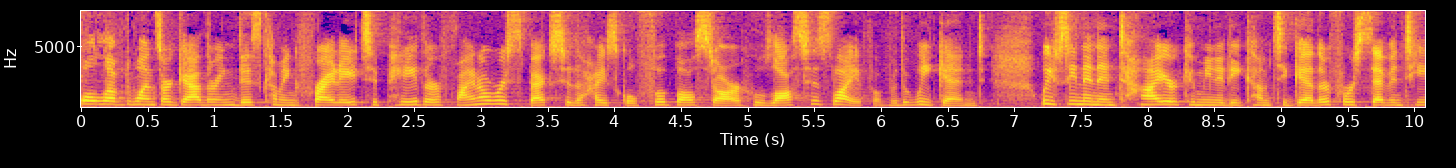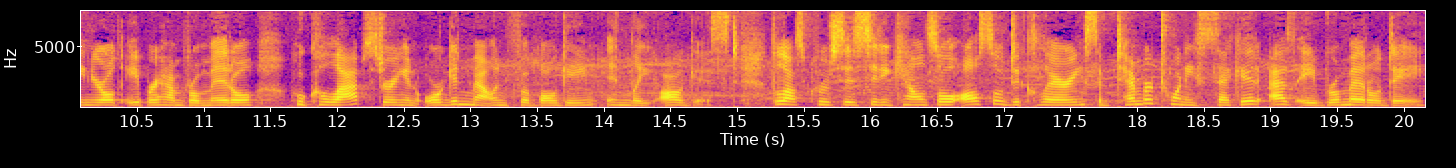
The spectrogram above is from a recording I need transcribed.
Well, loved ones are gathering this coming Friday to pay their final respects to the high school football star who lost his life over the weekend. We've seen an entire community come together for 17-year-old Abraham Romero, who collapsed during an Organ Mountain football game in late August. The Las Cruces City Council also declaring September 22nd as Abe Romero Day.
